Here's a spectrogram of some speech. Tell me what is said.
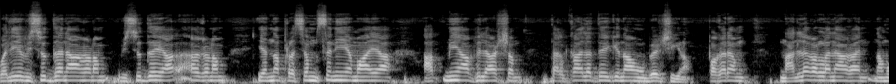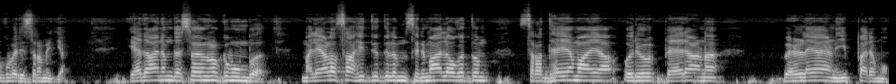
വലിയ വിശുദ്ധനാകണം വിശുദ്ധയാകണം എന്ന പ്രശംസനീയമായ ആത്മീയാഭിലാഷം തൽക്കാലത്തേക്ക് നാം ഉപേക്ഷിക്കണം. പകരം നല്ല കള്ളനാകാൻ നമുക്ക് പരിശ്രമിക്കാം. ഏതാനും ദശകങ്ങൾക്ക് മുമ്പ് മലയാള സാഹിത്യത്തിലും സിനിമാ ലോകത്തും ശ്രദ്ധേയമായ ഒരു പേരാണ് വെള്ളയാണി പരമു.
